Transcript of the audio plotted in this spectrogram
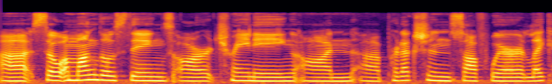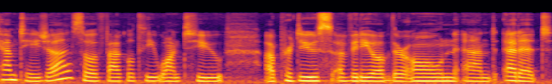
Uh, so among those things are training on uh, production software like Camtasia. So if faculty want to uh, produce a video of their own and edit,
